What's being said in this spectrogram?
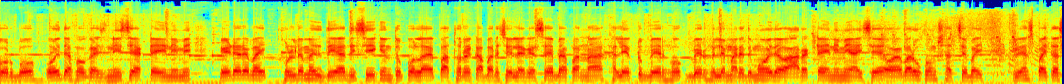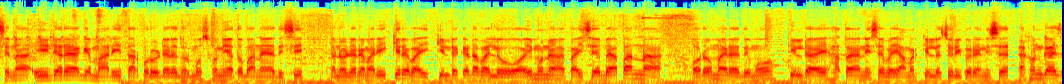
করব। ওই দেখো গাইজ নিচে একটা এনিমি এটারে ভাই ফুল ড্যামেজ দেয়া দিছি, কিন্তু পোলায় পাথরের কাবারে চলে গেছে। ব্যাপার না, খালি একটু বের হোক, বের হলে মারি দিব ওই দেখো, আরেকটা এনিমি আইছে। ও এবার উকম সাচ্ছে ভাই। রেঞ্জ পাইতাছে না। এইটারে আগে মারি, তারপর ওইটারে ধর্ম। সোনিয়া তো বানাইয়া দিছি। ওইটারে মারি কিরে ভাই, কিলটা কেটা পাইলো? ওই মনে হয় পাইছে ব্যাপার না। ওরেও মাইরা দিমো। কিলটাই হাতায় আনিছে ভাই, আমার কিলটা চুরি করে নিছে। এখন গাইজ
